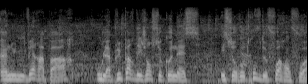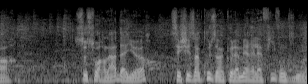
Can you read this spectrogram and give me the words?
Un univers à part où la plupart des gens se connaissent et se retrouvent de foire en foire. Ce soir-là, d'ailleurs, c'est chez un cousin que la mère et la fille vont dîner.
